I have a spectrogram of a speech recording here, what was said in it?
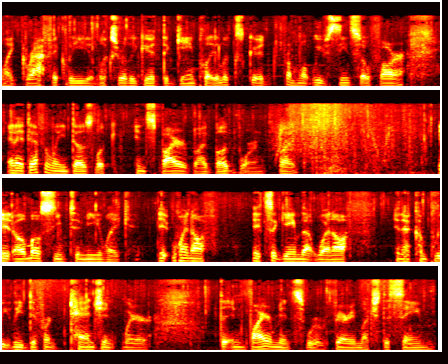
like graphically, it looks really good. The gameplay looks good from what we've seen so far, and it definitely does look inspired by Bloodborne. But it almost seemed to me like it went off. It's a game that went off in a completely different tangent where the environments were very much the same,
